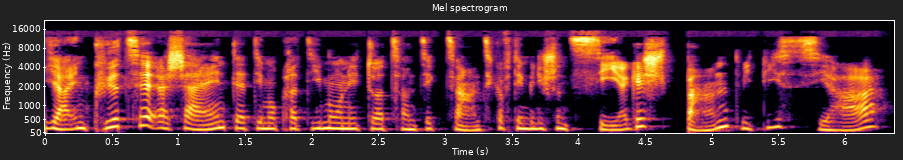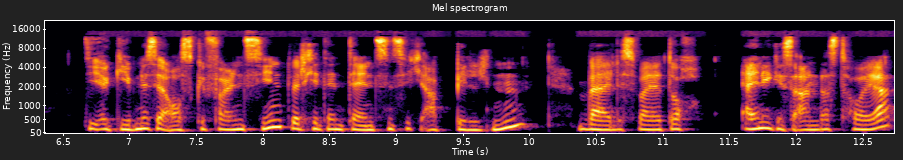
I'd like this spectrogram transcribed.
Ja, in Kürze erscheint der Demokratiemonitor 2020, auf den bin ich schon sehr gespannt, wie dieses Jahr die Ergebnisse ausgefallen sind, welche Tendenzen sich abbilden, weil es war ja doch einiges anders teuer.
